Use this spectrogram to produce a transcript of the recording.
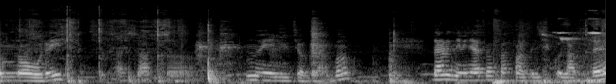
un nou ritm, așa că nu e nicio grabă. Dar în dimineața asta fac și cu lapte.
